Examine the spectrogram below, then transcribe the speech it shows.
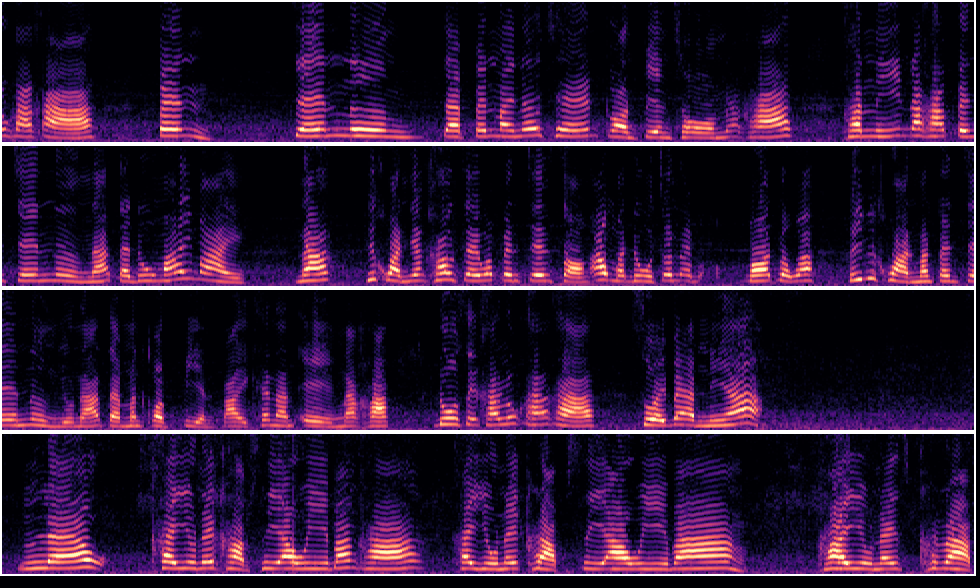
ลูกค้าขาเป็นเจนหนึ่ง แต่เป็น minor change ก่อนเปลี่ยนโฉมนะคะ คันนี้นะคะเป็นเจนหนึ่งนะ แต่ดูไม้ใหม่นะ พี่ขวัญยังเข้าใจว่าเป็นเจน 2 เอ้ามาดูจนบอสบอกว่าเฮ้ยพี่ขวัญมันเป็นเจนหนึ่งอยู่นะ แต่มันก่อนเปลี่ยนไปแค่นั้นเองนะคะ ดูสิคะลูกค้าค่ะ สวยแบบนี้แล้วใครอยู่ในขับ CRV บ้างคะ ใครอยู่ในขับ CRV บ้าง ใครอยู่ในขับ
